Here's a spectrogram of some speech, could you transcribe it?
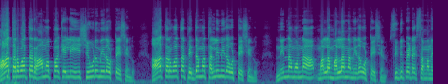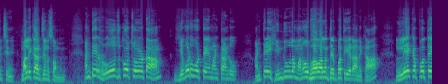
ఆ తర్వాత రామప్పకెళ్ళి శివుడి మీద ఒట్టేసిండు. ఆ తర్వాత పెద్దమ్మ తల్లి మీద ఒట్టేసిండు. నిన్న మొన్న మల్ల మల్లన్న మీద ఒట్టేసిండు. సిద్దిపేటకు సంబంధించి మల్లికార్జున స్వామి మీద. అంటే రోజుకో చోట ఎవడు ఒట్టేయమంటాడు? అంటే హిందువుల మనోభావాలను దెబ్బతీయడానికా? లేకపోతే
